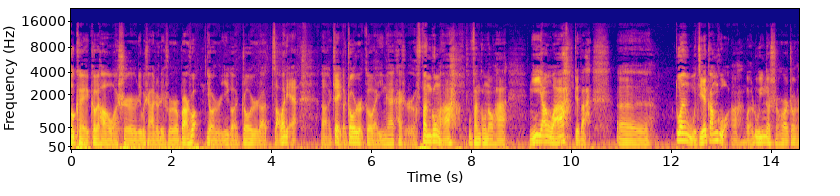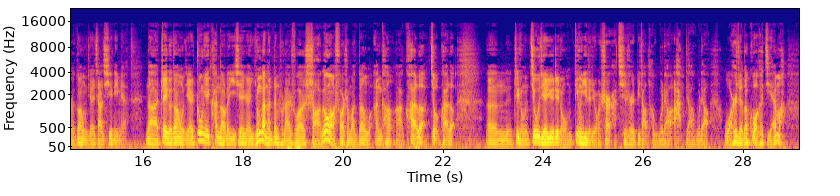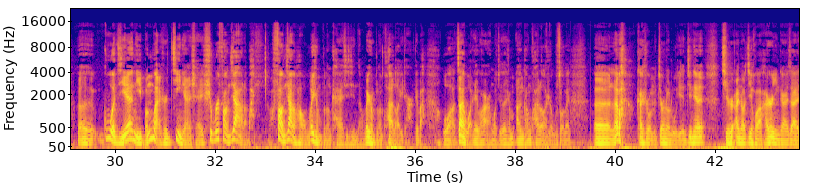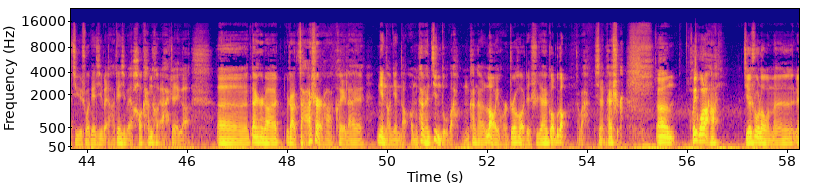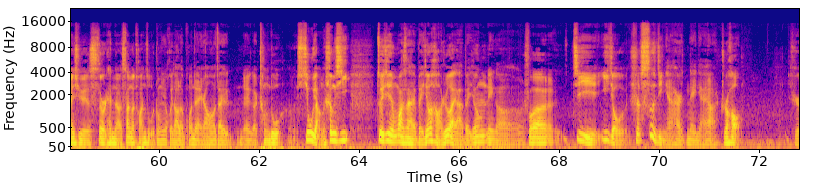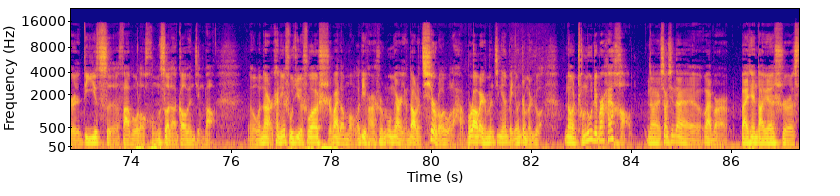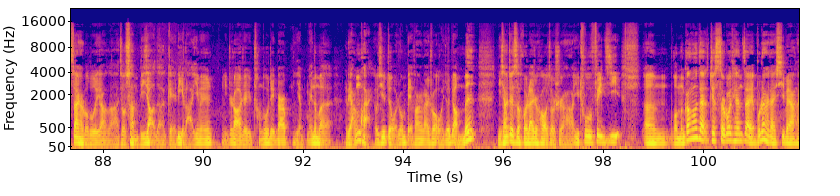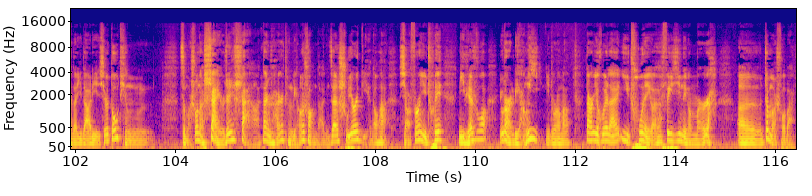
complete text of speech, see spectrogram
OK，各位好，我是李不傻，这里是不二说，又是一个周日的早八点，呃，这个周日各位应该开始翻工了啊，不翻工的话，你养我啊，对吧？呃，端午节刚过啊，我录音的时候正是端午节假期里面，那这个端午节终于看到了一些人勇敢的站出来说，少跟我说什么端午安康啊，快乐就快乐。嗯，这种纠结于这种定义的这种事儿啊，其实比较的无聊啊，比较无聊。我是觉得过个节嘛，呃，过节你甭管是纪念谁，是不是放假了吧？放假的话，我为什么不能开开心心的？为什么不能快乐一点，对吧？我在我这块儿，我觉得什么安康快乐是无所谓。呃，来吧，开始我们今儿的录音。今天其实按照计划，还是应该再继续说滇西北啊，滇西北好坎坷呀，这个。呃，但是呢，有点杂事儿哈，可以来念叨念叨。我们看看进度吧，我们看看唠一会儿之后，这时间还够不够？好吧，现在开始。嗯，回国了哈，结束了我们连续四十天的三个团组，终于回到了国内，然后在那个成都休养生息。最近哇塞，北京好热呀！北京那个说，继一九是四几年还是哪年呀？之后是第一次发布了红色的高温警报。呃，我那儿看您数据说，室外的某个地方是路面已经到了七十多度了哈，不知道为什么今年北京这么热。那成都这边还好，那像现在外边白天大约是三十多度的样子啊，就算比较的给力了。因为你知道这成都这边也没那么凉快，尤其对我这种北方人来说，我觉得比较闷。你像这次回来之后，就是啊，一出飞机，嗯，我们刚刚在这四十多天，在不论是在西班牙还是在意大利，其实都挺。怎么说呢？晒是真晒啊，但是还是挺凉爽的。你在树荫底下的话，小风一吹，你别说有点凉意，你知道吗？但是一回来一出那个飞机那个门儿啊，嗯，这么说吧，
